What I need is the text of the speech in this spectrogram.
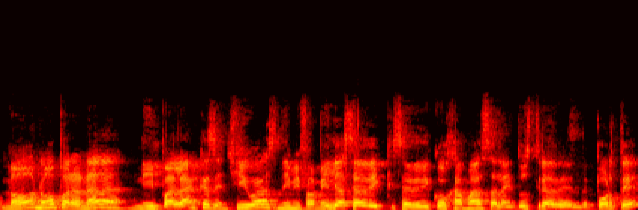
no, no, para nada. Ni palancas en Chivas, ni mi familia se, se dedicó jamás a la industria del deporte.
